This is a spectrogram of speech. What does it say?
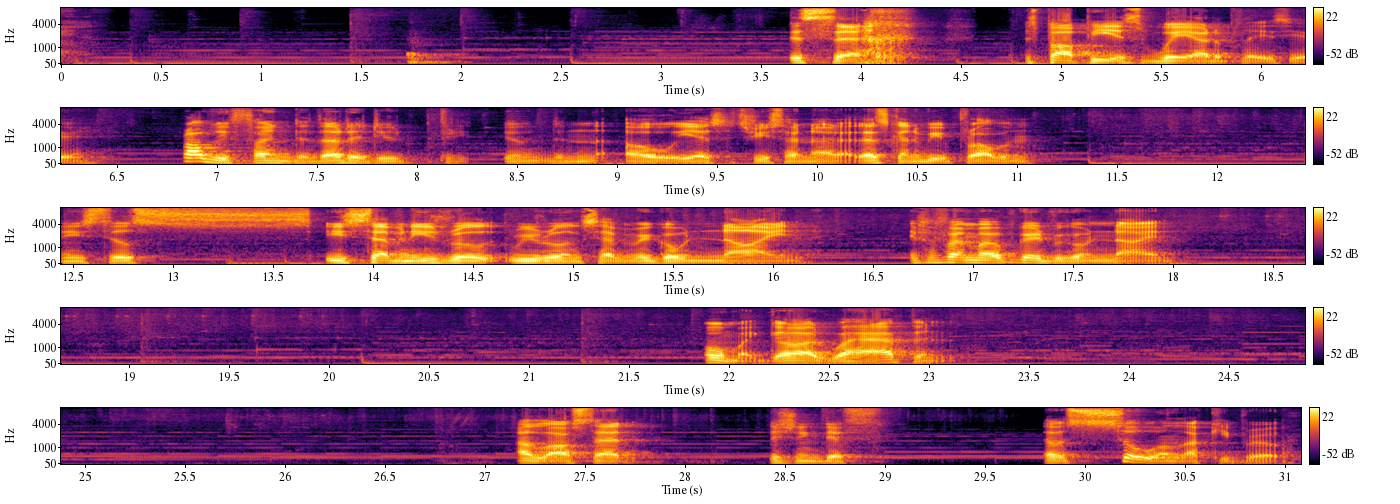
This uh this poppy is way out of place here. Probably find the other dude pretty soon. Then oh yes, a three star. That's gonna be a problem. And he's still he's seven. He's re-rolling seven. We're going nine. If I find my upgrade, we're going nine. Oh my god, what happened? I lost that positioning diff. That was so unlucky, bro.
